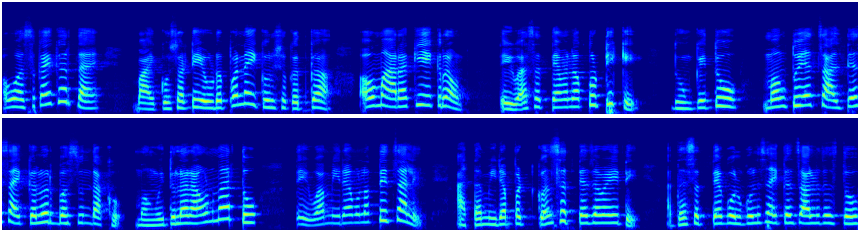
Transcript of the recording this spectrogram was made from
अहो असं काय करताय? बायकोसाठी एवढं पण नाही करू शकत का? अहो मारा की एक राऊंड तेव्हा सत्या मला लागतो ठीक आहे. धुमकेतू मग तू या चालत्या सायकलवर बसून दाखव. मग मी तुला राऊंड मारतो. तेव्हा मीरा मला ते चालेल. आता मीरा पटकन सत्याजवळ येते. आता सत्या गोलगोल सायकल चालवत असतो.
